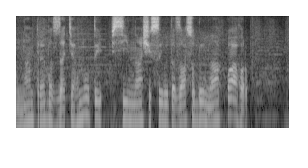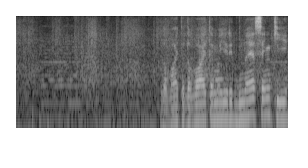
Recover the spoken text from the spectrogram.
Нам треба затягнути всі наші сили та засоби на пагорб. Давайте, давайте, мої ріднесенькі.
